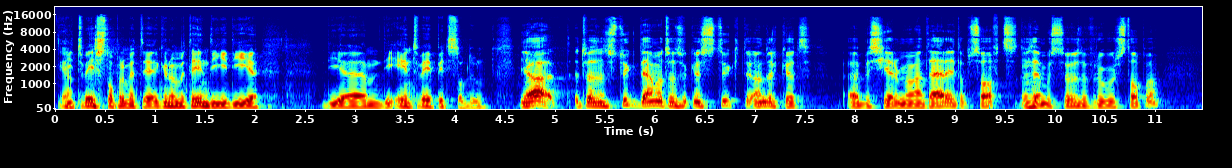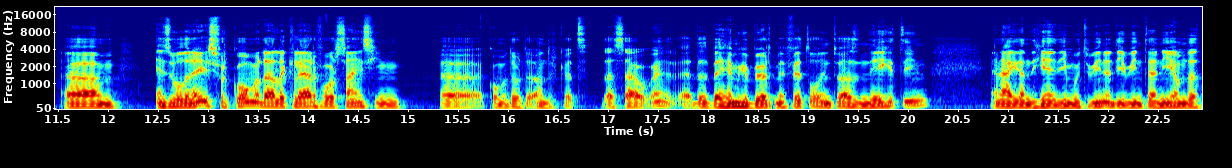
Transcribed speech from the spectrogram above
die twee stoppen meteen. Kunnen we meteen die, die, eh, die, ehm, die 1-2 pitstop doen. Ja, het was een stuk dat, maar het was ook een stuk de undercut eh, beschermen. Want hij reed op softs, dus Mhm. hij moest sowieso vroeger stoppen. Ehm, en ze wilden ergens voorkomen dat Leclerc voor Sainz ging eh, komen door de undercut. Dat, zou, hè, dat is bij hem gebeurd met Vettel in 2019. En eigenlijk dan degene die moet winnen, die wint dan niet omdat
